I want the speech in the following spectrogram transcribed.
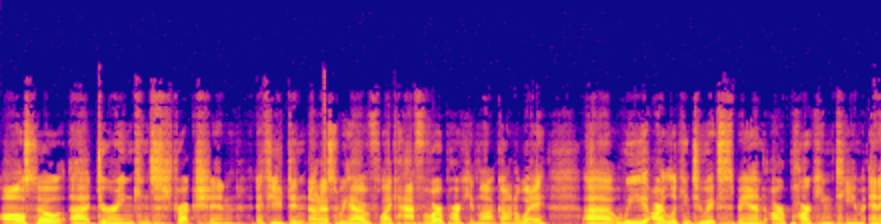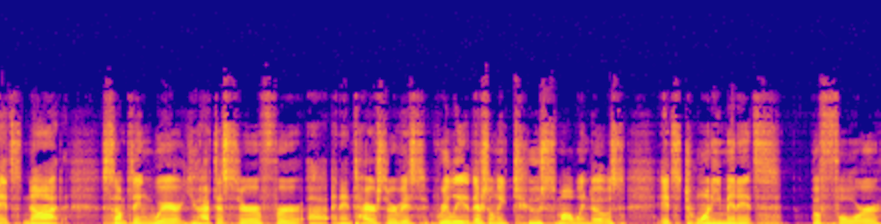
Also, uh, during construction, if you didn't notice, we have like half of our parking lot gone away. Uh, we are looking to expand our parking team, and it's not something where you have to serve for uh, an entire service. Really, there's only two small windows. It's 20 minutes before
